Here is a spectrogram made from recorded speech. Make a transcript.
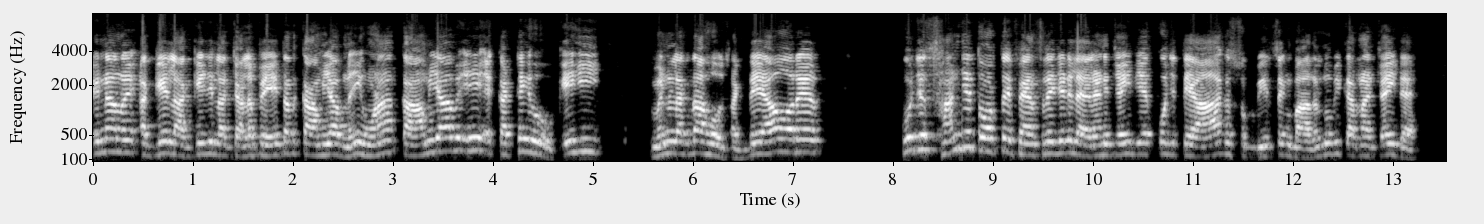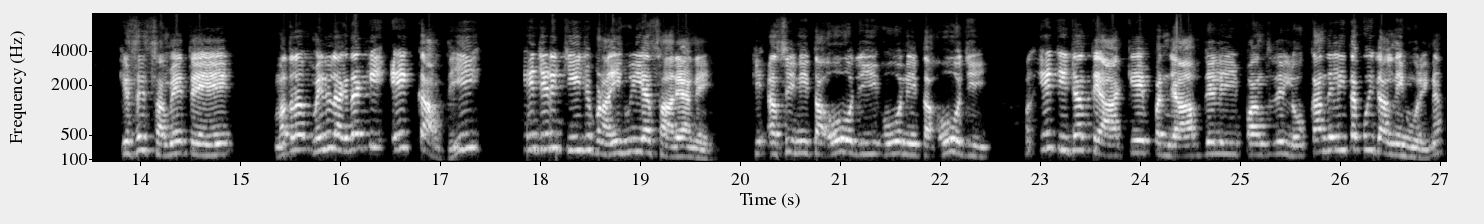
ਇਹਨਾਂ ਨੇ ਅੱਗੇ ਲੱਗ ਕੇ ਜੇ ਲ- ਚੱਲ ਪਏ ਤਾਂ ਕਾਮਯਾਬ ਨਹੀਂ ਹੋਣਾ। ਕਾਮਯਾਬ ਇਹ ਇਕੱਠੇ ਹੋ ਕੇ ਹੀ ਮੈਨੂੰ ਲੱਗਦਾ ਹੋ ਸਕਦੇ ਆ ਔਰ ਕੁਝ ਸਾਂਝੇ ਤੌਰ ਤੇ ਫੈਸਲੇ ਜਿਹੜੇ ਲੈ ਲੈਣੇ ਚਾਹੀਦੇ ਆ। ਕੁਝ ਤਿਆਗ ਸੁਖਬੀਰ ਸਿੰਘ ਬਾਦਲ ਨੂੰ ਵੀ ਕਰਨਾ ਚਾਹੀਦਾ ਕਿਸੇ ਸਮੇਂ ਤੇ ਮਤਲਬ ਮੈਨੂੰ ਲੱਗਦਾ ਕਿ ਇਹ ਘਰ ਦੀ ਇਹ ਜਿਹੜੀ ਚੀਜ਼ ਬਣਾਈ ਹੋਈ ਆ ਸਾਰਿਆਂ ਨੇ ਕਿ ਅਸੀਂ ਨਹੀਂ ਤਾਂ ਉਹ ਜੀ, ਉਹ ਨਹੀਂ ਤਾਂ ਉਹ ਜੀ। ਇਹ ਚੀਜ਼ਾਂ ਤਿਆਗ ਕੇ ਪੰਜਾਬ ਦੇ ਲਈ, ਪੰਥ ਦੇ ਲੋਕਾਂ ਦੇ ਲਈ ਤਾਂ ਕੋਈ ਗੱਲ ਨਹੀਂ ਹੋ ਰਹੀ ਨਾ।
